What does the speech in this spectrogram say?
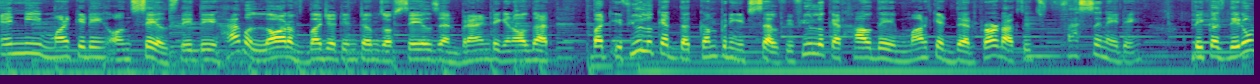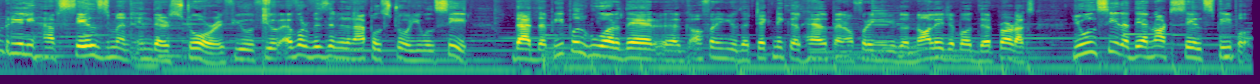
any marketing on sales. They, they have a lot of budget in terms of sales and branding and all that. But if you look at the company itself, if you look at how they market their products, it's fascinating because they don't really have salesmen in their store. If you if you ever visited an Apple store, you will see that the people who are there uh, offering you the technical help and offering you the knowledge about their products, you will see that they are not salespeople.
